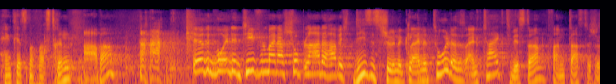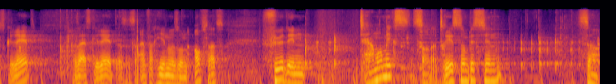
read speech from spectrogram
hängt jetzt noch was drin, aber irgendwo in den Tiefen meiner Schublade habe ich dieses schöne kleine Tool. Das ist ein Teigtwister, fantastisches Gerät. Das heißt Gerät, das ist einfach hier nur so ein Aufsatz für den Thermomix. So, da drehst du ein bisschen. So,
